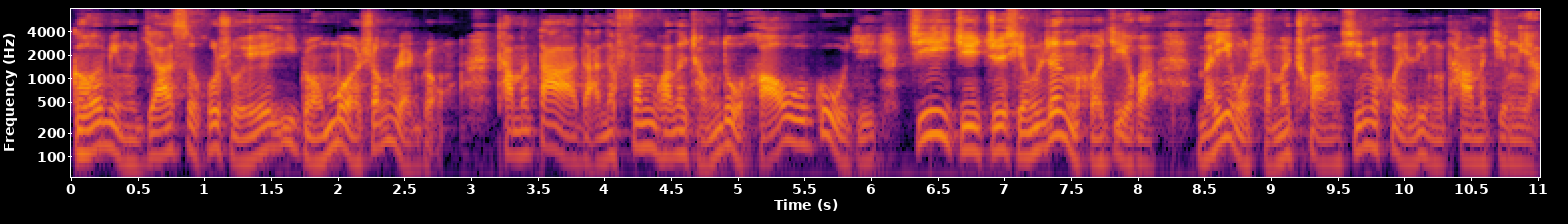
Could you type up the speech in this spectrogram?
革命家似乎属于一种陌生人种，他们大胆的疯狂的程度，毫无顾忌，积极执行任何计划，没有什么创新会令他们惊讶。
